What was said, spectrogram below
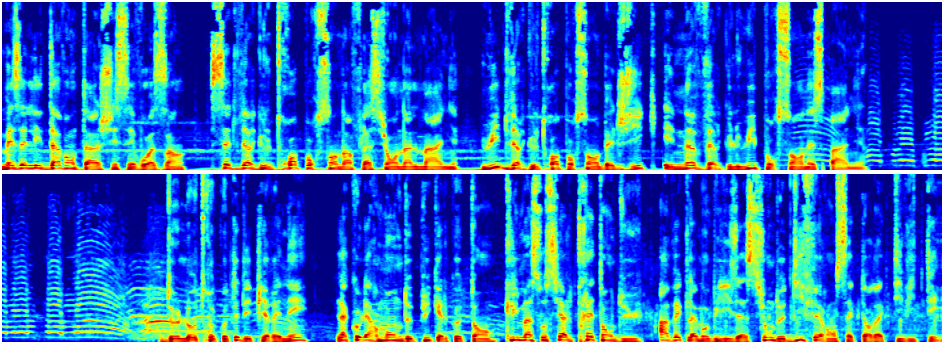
mais elle l'est davantage chez ses voisins. 7,3% d'inflation en Allemagne, 8,3% en Belgique et 9,8% en Espagne. De l'autre côté des Pyrénées, la colère monte depuis quelque temps, climat social très tendu, avec la mobilisation de différents secteurs d'activité.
